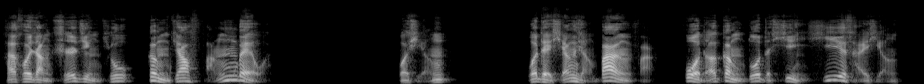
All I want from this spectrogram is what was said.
还会让池静秋更加防备我。不行。我得想想办法，获得更多的信息才行。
